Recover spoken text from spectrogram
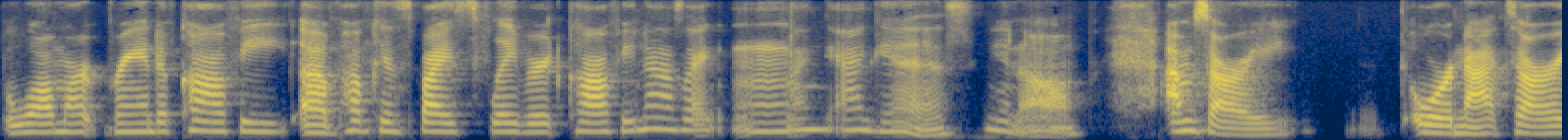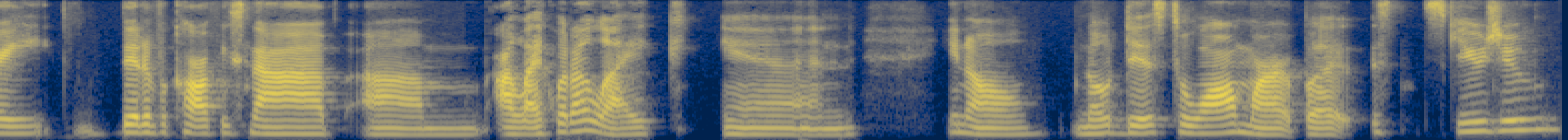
Walmart brand of coffee, uh, pumpkin spice flavored coffee. And I was like, mm, I, I guess, you know, I'm sorry or not sorry, bit of a coffee snob. Um, I like what I like. And, you know, no diss to Walmart, but excuse you,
